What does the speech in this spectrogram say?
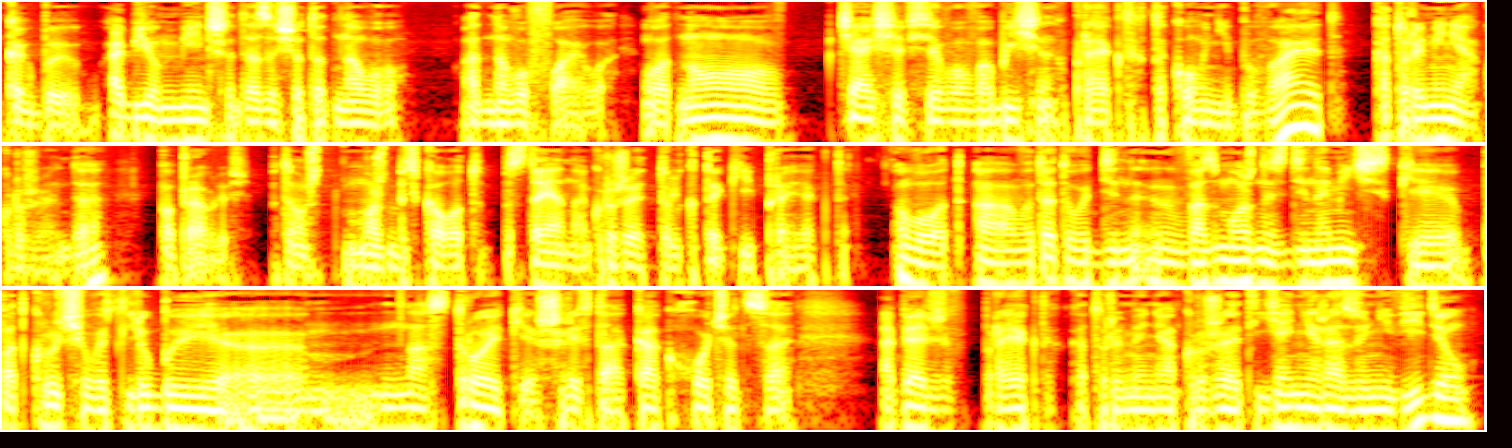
как бы объем меньше, да, за счет одного одного файла. Вот, но Чаще всего в обычных проектах такого не бывает, которые меня окружают, да, поправлюсь, потому что, может быть, кого-то постоянно окружают только такие проекты. Вот, а вот эта вот дин- возможность динамически подкручивать любые э, настройки шрифта, как хочется, опять же, в проектах, которые меня окружают, я ни разу не видел.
